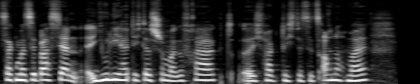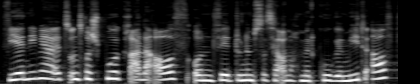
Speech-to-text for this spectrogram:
Sag mal, Sebastian, Juli hatte ich das schon mal gefragt. Ich frage dich das jetzt auch noch mal. Wir nehmen ja jetzt unsere Spur gerade auf und wir, du nimmst das ja auch noch mit Google Meet auf.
